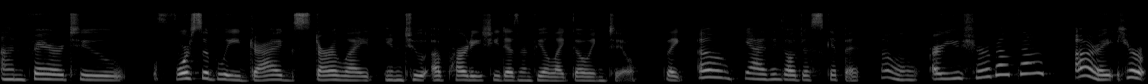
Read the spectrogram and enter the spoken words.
unfair to forcibly drag Starlight into a party she doesn't feel like going to. Like, oh, yeah, I think I'll just skip it. Oh, are you sure about that? All right, here,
